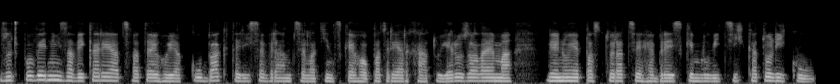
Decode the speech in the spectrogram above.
zodpovědný za vikariát svatého Jakuba, který se v rámci latinského patriarchátu Jeruzaléma věnuje pastoraci hebrejsky mluvících katolíků.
